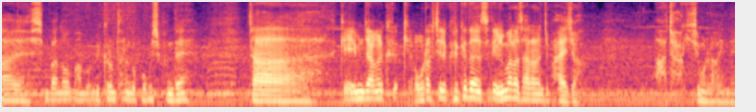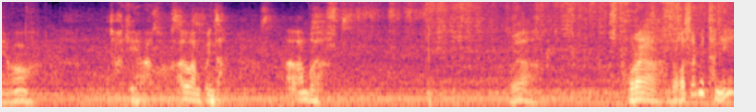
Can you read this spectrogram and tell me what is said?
아이 신바 너 한번 미끄럼 타는 거 보고 싶은데. 자 게임장을 그렇게 오락실을 그렇게 다녔으니 얼마나 잘하는지 봐야죠. 아 저기 지금 올라가 있네요. 저기 아우 아우 안 보인다. 아우 안 보여. 뭐야? 보라야 너가 썰매 타니?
